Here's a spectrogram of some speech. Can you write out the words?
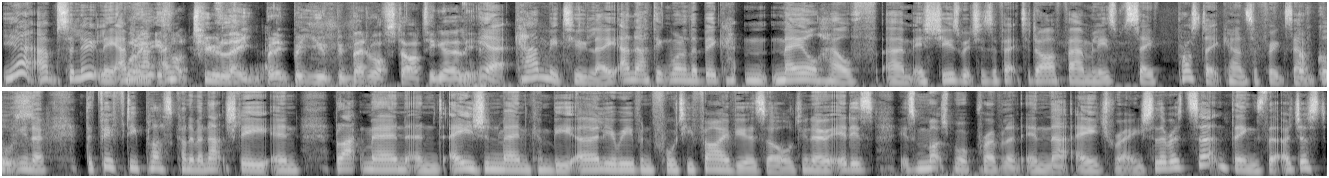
Yeah, absolutely. I well, mean, it's not too late, but it, but you'd be better off starting earlier. Yeah, it can be too late. And I think one of the big male health um, issues, which has affected our families, say prostate cancer, for example, you know, the 50 plus kind of, and actually in black men and Asian men can be earlier, even 45 years old. You know, it is it's much more prevalent in that age range. So there are certain things that are just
